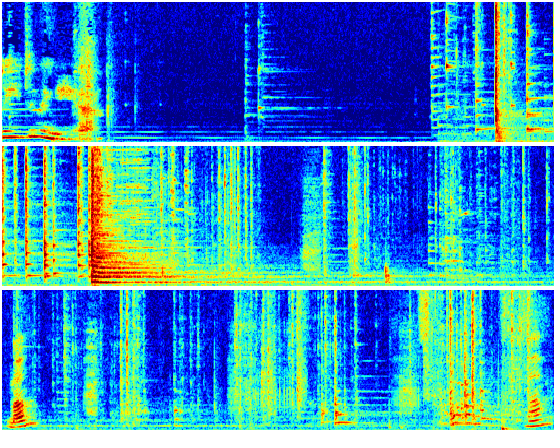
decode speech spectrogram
What are you doing here? Mum? Mum?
